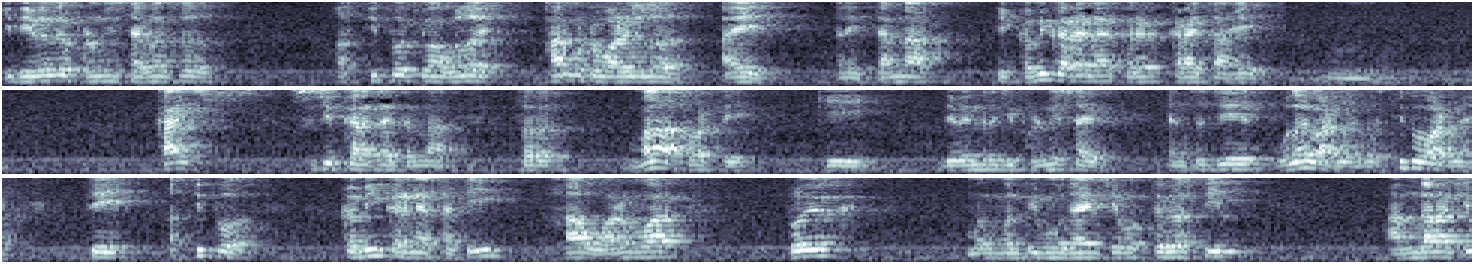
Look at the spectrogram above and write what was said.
की देवेंद्र फडणवीस साहेबांचं अस्तित्व किंवा वलय फार मोठं वाढलेलं आहे आणि त्यांना हे कमी करायला कर- करायचं आहे. काय सूचित करायचं आहे त्यांना. तर मला असं वाटते की देवेंद्रजी फडणवीस साहेब यांचं जे वलय वाढलंय अस्तित्व वाढलंय ते अस्तित्व कमी करण्यासाठी हा वारंवार प्रयोग मग मंत्री महोदयांचे वक्तव्य असतील आमदाराचे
